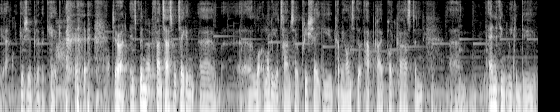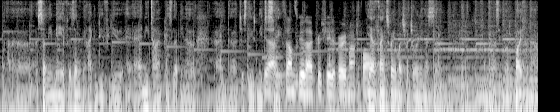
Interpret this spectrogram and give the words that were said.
yeah, it gives you a bit of a kick. Jerrod, it's been fantastic for taking uh, a, lot, a lot of your time. So I appreciate you coming on to the App Guy podcast and um, anything we can do. Uh, certainly, me, if there's anything I can do for you at any time, please let me know. And uh, just leaves me to yeah, say. Sounds good. I appreciate it very much, Paul. Yeah, thanks very much for joining us. Um, fantastic. Bye for now.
